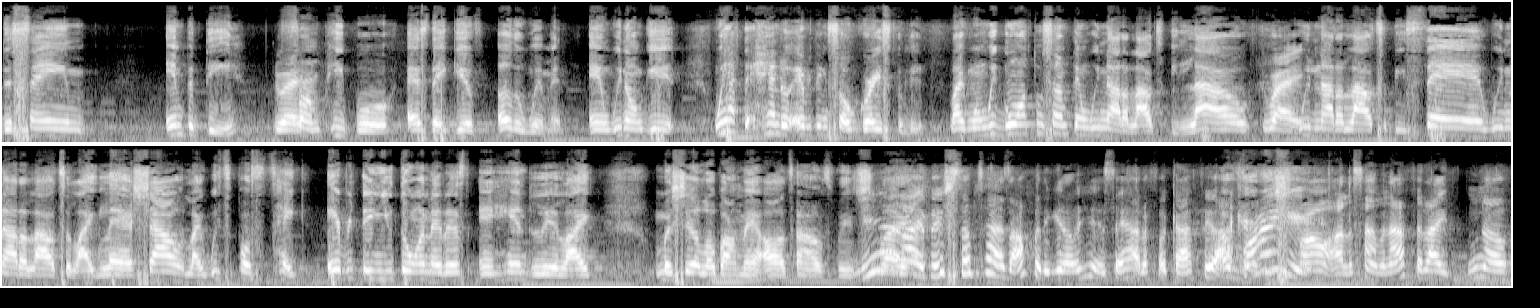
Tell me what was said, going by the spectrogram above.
the same empathy Right. from people as they give other women, and we don't get. We have to handle everything so gracefully. Like when we going through something, we're not allowed to be loud. Right. We're not allowed to be sad. We're not allowed to like lash out. Like we're supposed to take everything you throwing at us and handle it like Michelle Obama at all times, bitch. Yeah, like, bitch, sometimes I'm gonna get on here and say how the fuck I feel. I can't Right. be strong all the time. And I feel like, you know,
